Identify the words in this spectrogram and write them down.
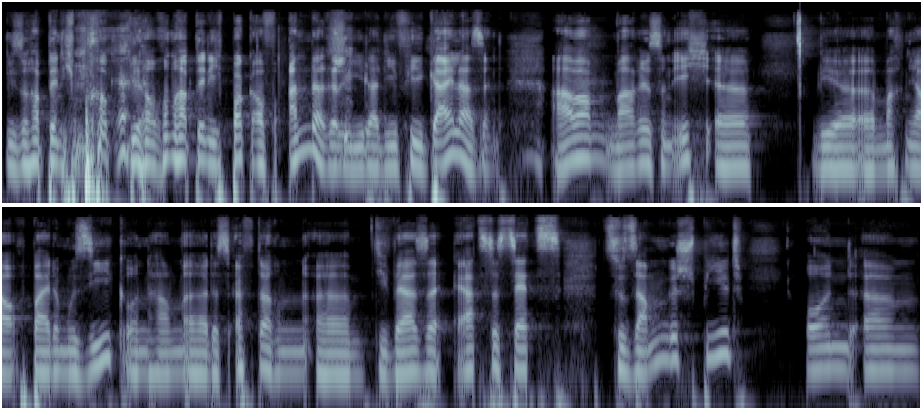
Wieso habt ihr nicht Bock? Warum habt ihr nicht Bock auf andere Lieder, die viel geiler sind? Aber Marius und ich, äh, wir äh, machen ja auch beide Musik und haben äh, des Öfteren äh, diverse Ärzte-Sets zusammengespielt. Und ähm,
